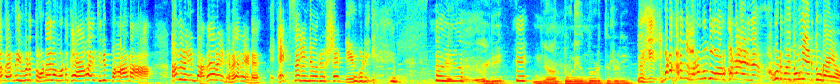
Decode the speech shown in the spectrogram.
അതാണ് ഇവിടെ തുടയിൽ അങ്ങോട്ട് കയറാൻ ഇച്ചിരി പാടാ. അത് വേണ്ട വേറെ ഇട വേറെ ഇട. എക്സലിന്റെ ഒരു ഷെഡിയും കൂടി. ഞാൻ തുണിയൊന്നും എടുത്തില്ലടി. ഇവിടെ കിടന്ന് ഉറങ്ങുമ്പോ ഓർക്കണായിരുന്നു അങ്ങോട്ട് പോയി തുണി എടുത്തുകൂടായോ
